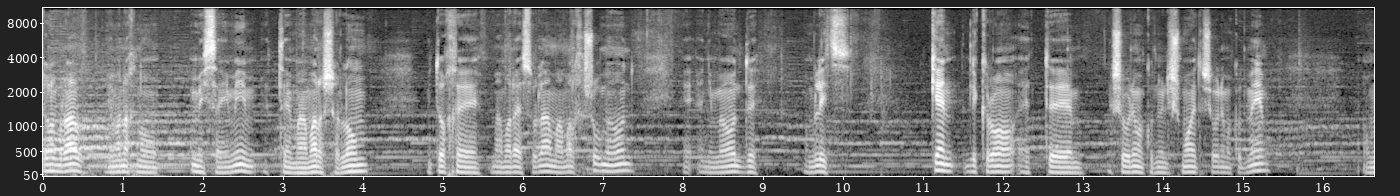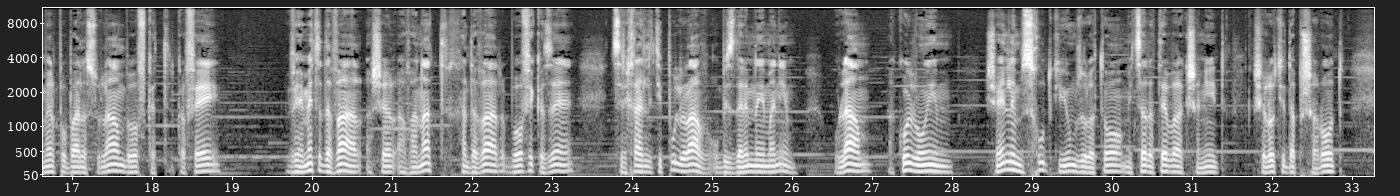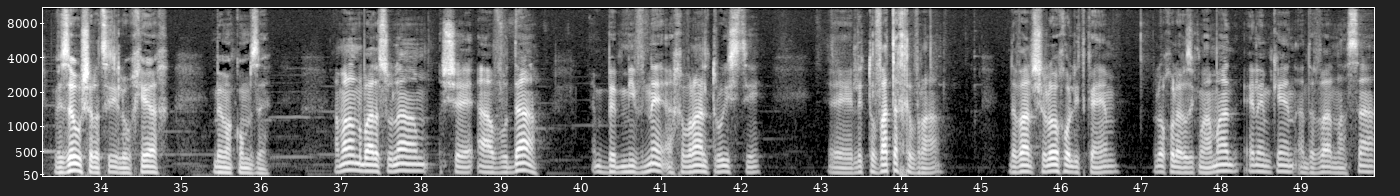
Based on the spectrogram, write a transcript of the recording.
שלום רב, היום אנחנו מסיימים את אה, מאמר השלום מתוך uh, מאמרי הסולם, מאמר חשוב מאוד. Uh, אני מאוד ממליץ כן לקרוא את השיעורים הקודמים, לשמוע את השיעורים הקודמים. אומר פה בעל הסולם בעוף כ"ה, ואמת הדבר אשר הבנת הדבר באופי כזה צריכה לטיפול רב ובסדרים נאמנים. אולם, הכל רואים שאין להם זכות קיום זולתו מצד הטבע העקשנית, שלא תדע פשרות, וזהו שרציתי להוכיח במקום זה. אמר לנו בעל הסולם שהעבודה במבנה החברה האלטרואיסטי אה, לטובת החברה, דבר שלא יכול להתקיים, לא יכול להחזיק מעמד, אלא אם כן הדבר נעשה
